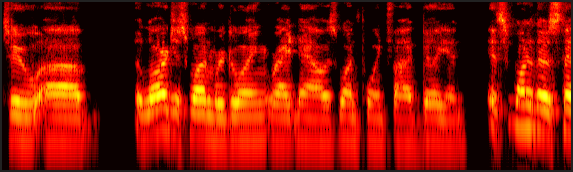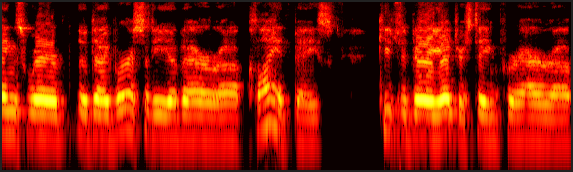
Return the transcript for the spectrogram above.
to uh, the largest one we're doing right now is 1.5 billion. It's one of those things where the diversity of our uh, client base keeps it very interesting for our uh,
